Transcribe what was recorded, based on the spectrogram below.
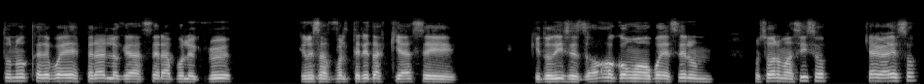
Tú nunca te puedes esperar lo que va a hacer Apollo Crew con esas volteretas que hace que tú dices, oh, ¿cómo puede ser un luchador macizo que haga eso?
